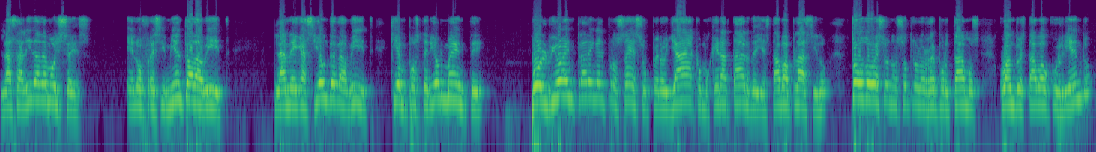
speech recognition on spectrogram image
la salida de Moisés, el ofrecimiento a David, la negación de David, quien posteriormente volvió a entrar en el proceso, pero ya como que era tarde y estaba plácido, todo eso nosotros lo reportamos cuando estaba ocurriendo.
